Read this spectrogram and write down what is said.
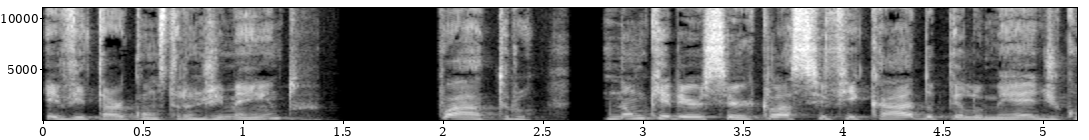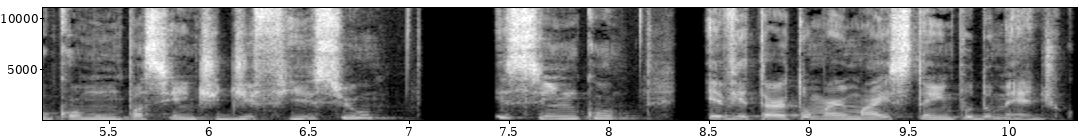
Evitar constrangimento. 4. Não querer ser classificado pelo médico como um paciente difícil. E 5. Evitar tomar mais tempo do médico.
